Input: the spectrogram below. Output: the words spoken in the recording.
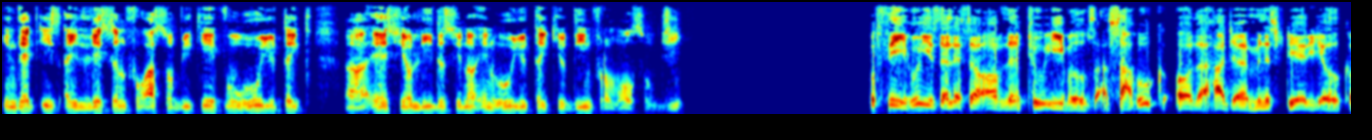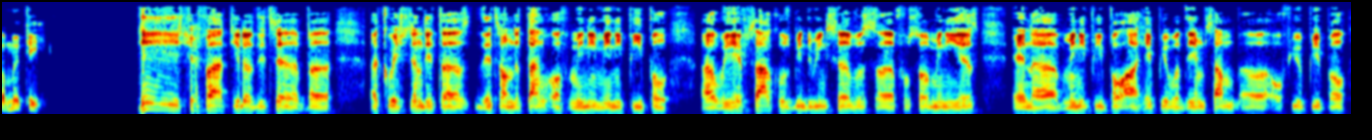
in that is a lesson for us. So be careful who you take uh, as your leaders, you know, and who you take your deen from also. G. Mufti, who is the lesser of the two evils, Sahuc or the Hajj Ministerial Committee? Hey, Shafat, you know, it's a, a question that, uh, that's on the tongue of many, many people. Uh, we have SARC who's been doing service uh, for so many years, and uh, many people are happy with them. Some uh, or few people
